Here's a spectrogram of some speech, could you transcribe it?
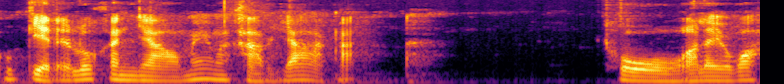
กูเกลียดไอ้รถคันยาวแม่งมาขับยากอะโถอะไรวะ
